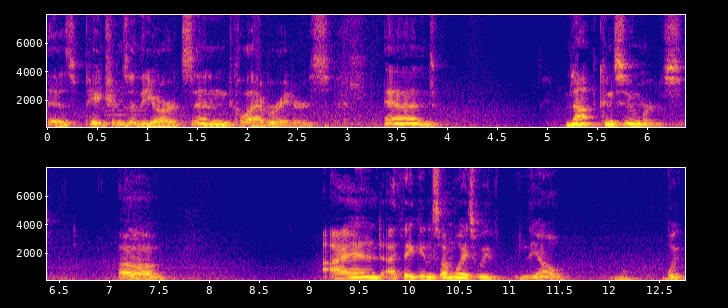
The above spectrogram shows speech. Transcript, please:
as patrons of the arts and collaborators, and not consumers. Um, and I think in some ways we've you know we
